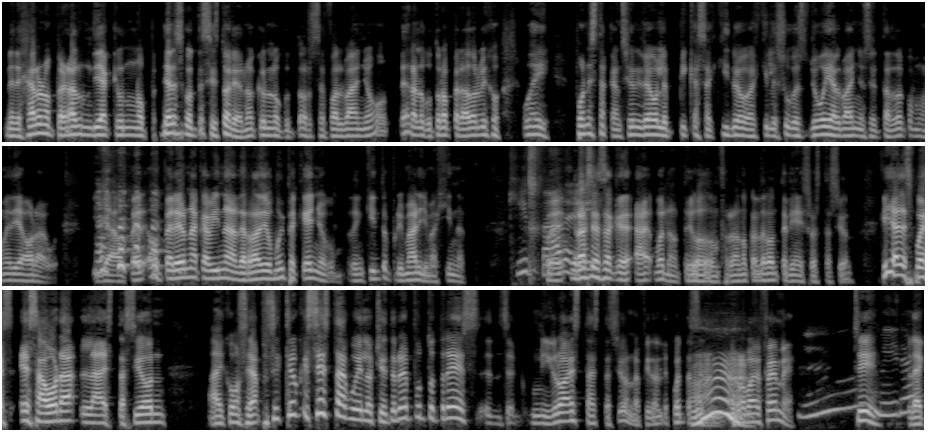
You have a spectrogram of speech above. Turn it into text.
me dejaron operar un día que un, ya les conté esa historia, ¿no? Que un locutor se fue al baño, era locutor operador, me dijo, güey, pon esta canción y luego le picas aquí, luego aquí le subes. Yo voy al baño, se tardó como media hora, güey. Y ya operé, operé una cabina de radio muy pequeño, en quinto de primaria, imagínate. Qué padre. gracias a que, ah, bueno, te digo, don Fernando Calderón tenía ahí su estación. Que ya después es ahora la estación, ay, ¿cómo se llama? Pues sí, creo que es esta, güey, el 89.3, eh, se migró a esta estación, a final de cuentas, en Ah. arroba FM. Mm, Sí, mira. la,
